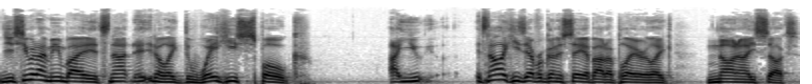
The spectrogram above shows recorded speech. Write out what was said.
You see what I mean by it's not you know like the way he spoke. I you, it's not like he's ever going to say about a player like no, no, he sucks.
